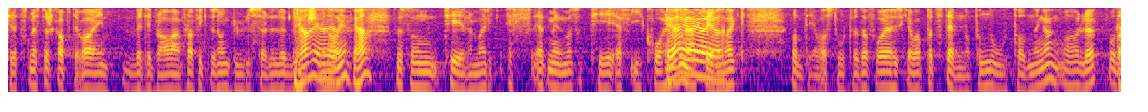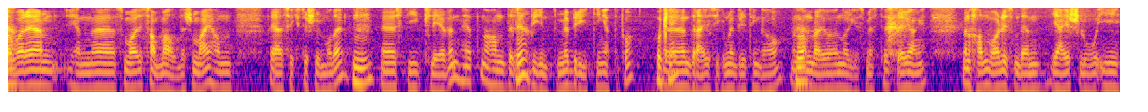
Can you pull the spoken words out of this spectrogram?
kretsmesterskap. Det var en, veldig bra, å være med, for da fikk du sånn gull, sølv eller bronsemedalje. ja. Så sånn Telemark F Jeg mener det var sånn TFIK eller noe sånt. Telemark. Og det var stort vet du, å få. Jeg husker jeg var på et stevne på Notodden en gang og løp. Og da var det en eh, som var i samme alder som meg. Han, jeg er 67-modell. Mm. Eh, Stig Kleven het han. og Han begynte med bryting etterpå. Okay. Eh, Dreiv sikkert med bryting da òg, men han ble jo norgesmester flere ganger. Men han var liksom den jeg slo i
